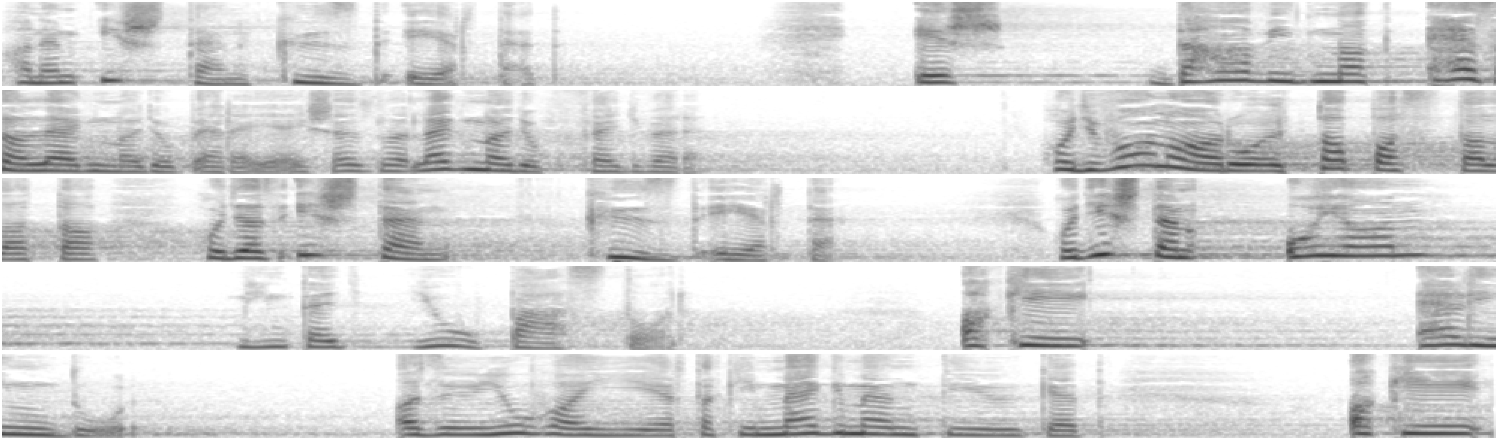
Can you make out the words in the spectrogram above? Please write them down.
hanem Isten küzd érted. És Dávidnak ez a legnagyobb ereje, és ez a legnagyobb fegyvere hogy van arról tapasztalata, hogy az Isten küzd érte. Hogy Isten olyan, mint egy jó pásztor, aki elindul az ő juhaiért, aki megmenti őket, aki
